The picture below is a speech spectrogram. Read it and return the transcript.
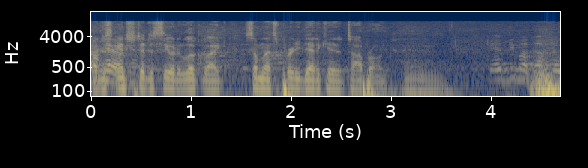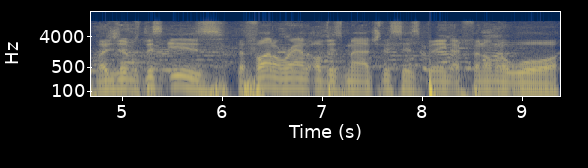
I'm just interested to see what it looked like. Someone that's pretty dedicated to top rolling. Ladies and gentlemen, this is the final round of this match. This has been a phenomenal war.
